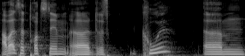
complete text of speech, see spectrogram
Aber es ist halt trotzdem, äh, das ist cool. Ähm,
